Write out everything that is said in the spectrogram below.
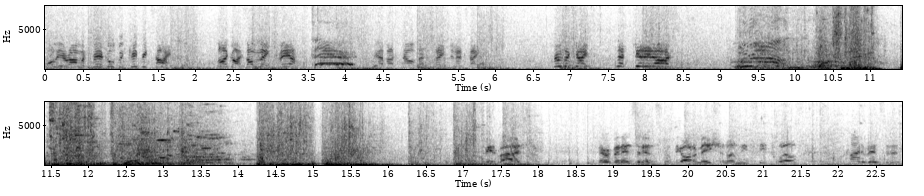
Follow your armored vehicles and keep it tight. My guys, on me, clear? Clear! We have ourselves a station to take. Through the gate! Let's get it on! Be advised. There have been incidents with the automation on these C-12s. Kind of incidents?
